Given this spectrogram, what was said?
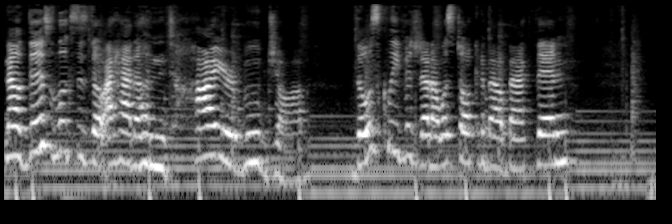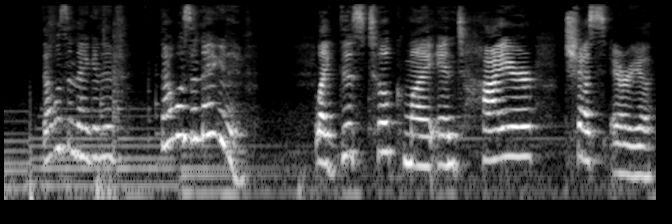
Now this looks as though I had an entire boob job. Those cleavage that I was talking about back then, that was a negative. That was a negative. Like this took my entire chest area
